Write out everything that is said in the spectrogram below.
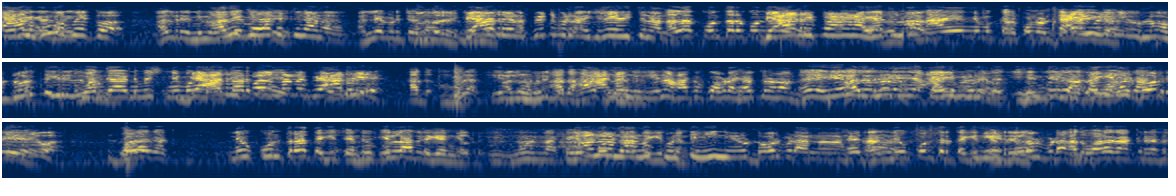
ನಾನು? ಹೋಗ್ಬೇಕು. ಅಲ್ರಿ ನಿಮ್ಗೆ ಅಲ್ಲೇ ಅದಕ್ಕೆ ಹೇಳಕತ್ತೀನಿ ನಾನು. ಅಲ್ಲೇ ಬಿಡ್ತೀವಿ. ಬ್ಯಾಡ್ರಿ ಅಣ್ಣ ಬಿಟ್ಟು ಬಿಡ್ರಿ ನಾನು ಇಲ್ಲೇ ಹೇಳ್ತೀನಿ ನಾನು. ಅಲ್ಲ ಕುಂತರ ಕುಂತ ಬ್ಯಾಡ್ರಿಪ್ಪ ಅಣ್ಣ ನಾ ಹೇಳ್ತೀನಿ ನಾ ಏನ್ ನಿಮ್ಗೆ ಕರ್ಕೊಂಡು ಕೈ ಹೊಂಟಿಲ್ಲ ಈಗ? ಬಿಡ್ರಿ ನೀವು ಡೋರ್ ತೆಗೀರಿ ನೀವು. ಒಂದ್ ಎರಡ್ ನಿಮಿಷ ನಿಮ್ಗೆ ಬ್ಯಾಡ್ರಿಪ್ಪ, ಮಾತಾಡ್ತೀನಿ. ನನಗೆ ಬ್ಯಾಡ್ರಿ. ಅದು ಮುರ ಇಲ್ಲ ಅದು ನೋಡ್ರಿ, ಮುರಿದ- ಅದು ಹಾಕಿ ನಾನು ಏನೋ ಹಾಕಕ್ ಹೋಗ್ಬೇಡ ಹೇಳ್ತೀನಿ ನಾನು. ಏ, ಏನಿಲ್ಲ ಅಲ್ರಿ, ನೋಡಿ, ಕೈ ಬಿಡ್ರಿ. ಹಿಂದಿಲ್ಲ ಅದು ತೆಗೀರಿ, ಒಳಗ್ ಹಾಕ್ರಿ. ನೀವು. ಒಳಗ್ ಹಾಕ್- ನೀವು ಕುಂತ್ರ ತೆಗಿತೇನ್ರಿ. ಇಲ್ಲ ತೆಗಿಯಂಗಿಲ್ರಿ. ನಾ ನಾನು ನಾನು ನೀವು ಡೋರ್ ಬಿಡ ಕುಂತ್ರ ತೆಗಿತೇನ್ರಿ ಡೋರ್ ಬಿಡ. ಅದು ಒಳಗ್ ಹಾಕ್ರಿ ಅದು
